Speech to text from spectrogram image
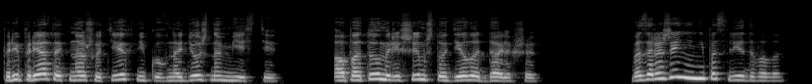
припрятать нашу технику в надежном месте, а потом решим, что делать дальше. Возражений не последовало,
